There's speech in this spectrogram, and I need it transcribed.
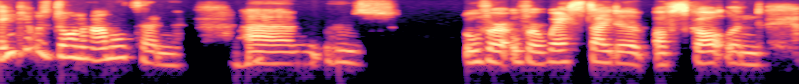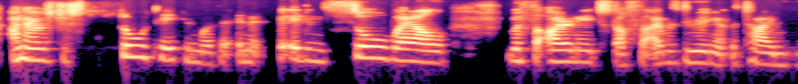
think it was John Hamilton, mm-hmm. um, who's over over west side of, of Scotland, and I was just so taken with it, and it fitted in so well with the Iron Age stuff that I was doing at the time.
